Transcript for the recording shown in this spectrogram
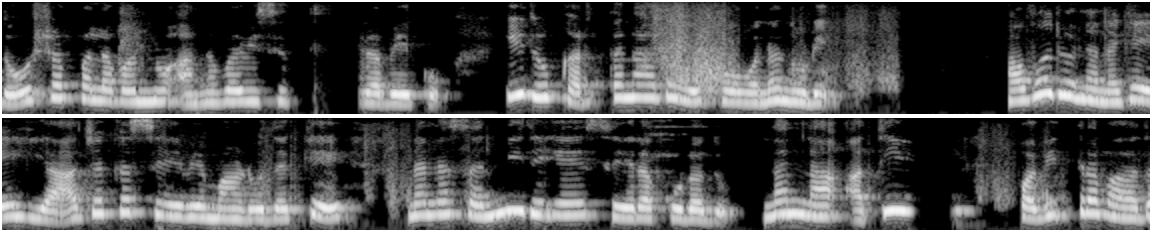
ದೋಷ ಫಲವನ್ನು ಅನುಭವಿಸುತ್ತಿರಬೇಕು. ಇದು ಕರ್ತನಾದ ಯಹೋವನ ನುಡಿ. ಅವರು ನನಗೆ ಯಾಜಕ ಸೇವೆ ಮಾಡುವುದಕ್ಕೆ ನನ್ನ ಸನ್ನಿಧಿಗೆ ಸೇರಕೂಡದು. ನನ್ನ ಅತಿ ಪವಿತ್ರವಾದ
